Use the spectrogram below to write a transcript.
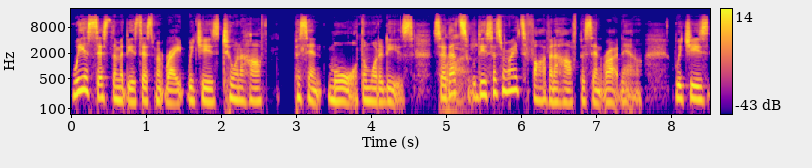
we assess them at the assessment rate, which is two and a half percent more than what it is. So right. that's the assessment rate's five and a half percent right now, which is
